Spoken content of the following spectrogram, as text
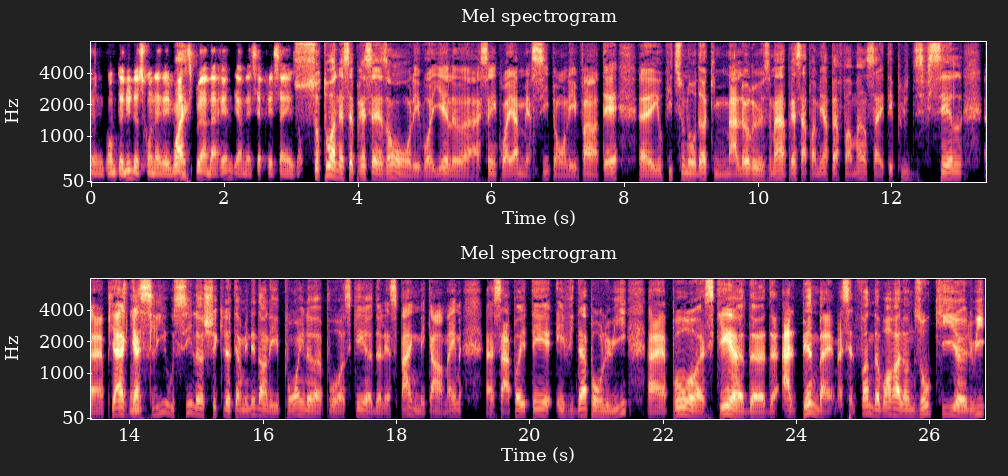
euh, compte tenu de ce qu'on avait vu un petit peu à Bahreïn et en essai pré-saison. Surtout en essai pré-saison, on les voyait là, assez incroyables, merci, puis on les vantait. Euh, Yuki Tsunoda, qui malheureusement, après sa première performance, ça a été plus difficile. Pierre Gasly aussi, là, je sais qu'il a terminé dans les points là, pour ce qui est de l'Espagne, mais quand même, ça n'a pas été évident pour lui. pour ce qui est de, Alpine, ben, ben, c'est le fun de voir Alonso qui, lui,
